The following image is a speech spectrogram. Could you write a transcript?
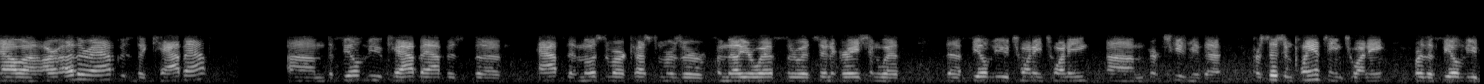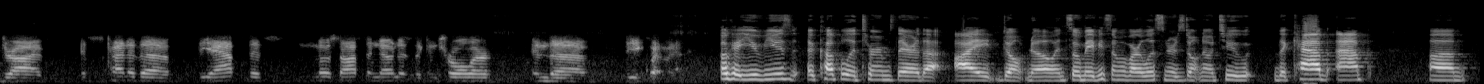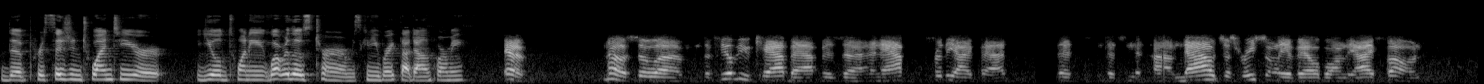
Now, uh, our other app is the CAB app. Um, the FieldView Cab app is the app that most of our customers are familiar with through its integration with the FieldView 2020, um, or excuse me, the Precision Planting 20 or the FieldView Drive. It's kind of the the app that's most often known as the controller in the the equipment. Okay, you've used a couple of terms there that I don't know, and so maybe some of our listeners don't know too. The CAB app, um, the Precision 20 or Yield 20. What were those terms? Can you break that down for me? Yeah. No, so uh, the FieldView Cab app is uh, an app for the iPad that that's um, now just recently available on the iPhone.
